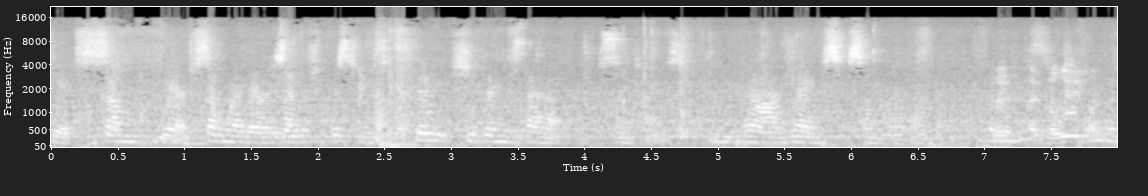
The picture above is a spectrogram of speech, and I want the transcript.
kids, somewhere, somewhere there is, I wish Kristen was here, she brings that up sometimes. There are regs somewhere on it. But I I believe when the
